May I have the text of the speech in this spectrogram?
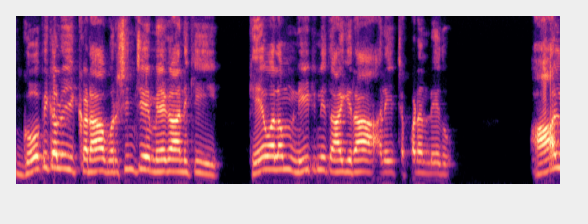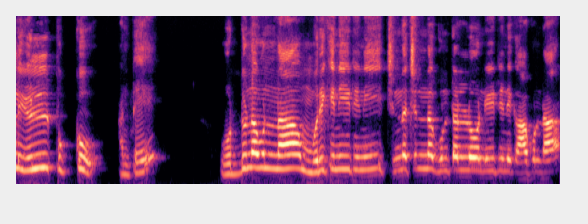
గోపికలు ఇక్కడ వర్షించే మేఘానికి కేవలం నీటిని తాగిరా అని చెప్పడం లేదు. ఆల్ యుల్ పుక్కు అంటే ఒడ్డున ఉన్న మురికి నీటిని చిన్న చిన్న గుంటల్లో నీటిని కాకుండా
